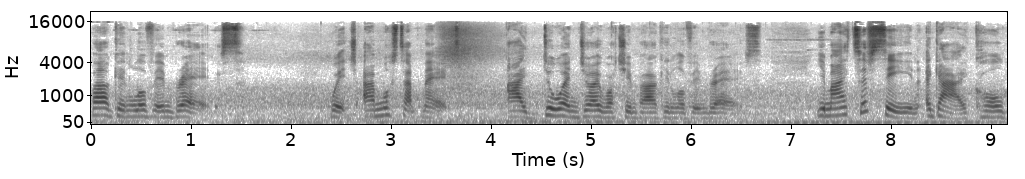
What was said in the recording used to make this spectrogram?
bargain loving Brits which I must admit I do enjoy watching bargain loving Brits you might have seen a guy called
